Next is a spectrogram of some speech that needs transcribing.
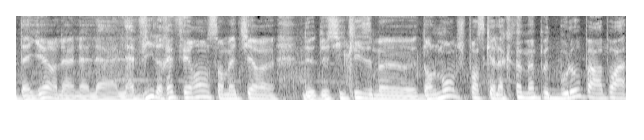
d'ailleurs, la, la, la, la ville référence en matière de, de cyclisme dans le monde. Je pense qu'elle a quand même un peu de boulot par rapport à,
